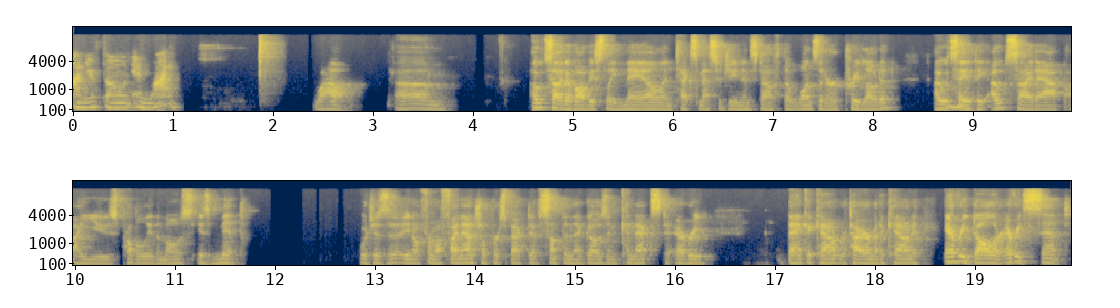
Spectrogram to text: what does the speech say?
on your phone and why? Wow. Um, outside of obviously mail and text messaging and stuff, the ones that are preloaded, I would mm -hmm. say the outside app I use probably the most is Mint, which is, uh, you know, from a financial perspective, something that goes and connects to every bank account, retirement account, every dollar, every cent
